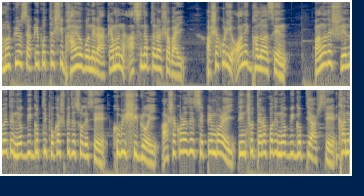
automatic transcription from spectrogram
আমার প্রিয় চাকরি প্রত্যাশী ভাই ও বোনেরা, কেমন আছেন আপনারা সবাই? আশা করি অনেক ভালো আছেন। বাংলাদেশ রেলওয়েতে নিয়োগ বিজ্ঞপ্তি প্রকাশ পেতে চলেছে খুবই শীঘ্রই। আশা করা যায় সেপ্টেম্বরেই তিনশো তেরো পদে নিয়োগ বিজ্ঞপ্তি আসছে। এখানে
